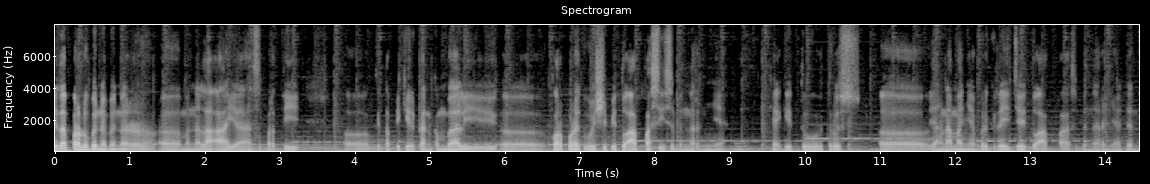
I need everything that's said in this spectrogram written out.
kita perlu benar-benar uh, menelaah ya seperti Eh, kita pikirkan kembali uh, corporate worship itu apa sih sebenarnya? Kayak gitu. Terus uh, yang namanya bergereja itu apa sebenarnya? Dan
